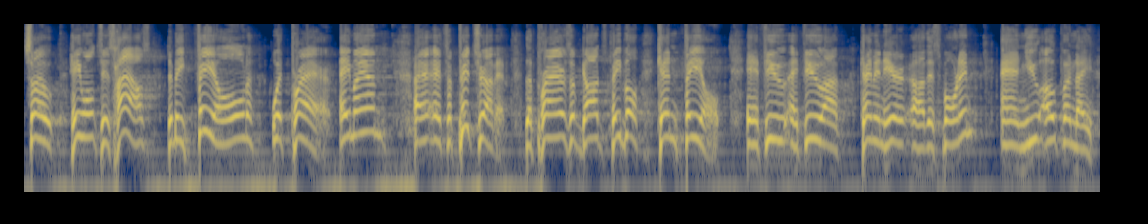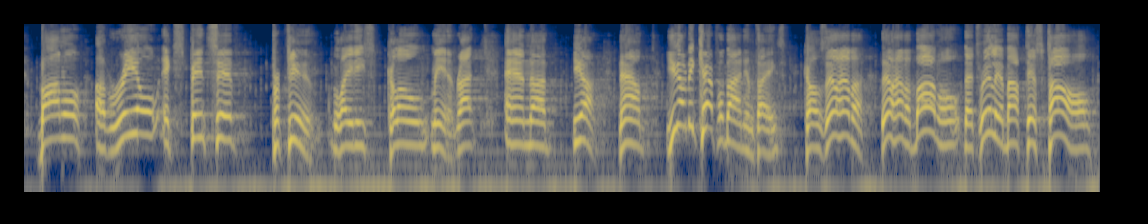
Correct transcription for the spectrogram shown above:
So He wants His house to be filled with prayer. Amen? Uh, it's a picture of it. The prayers of God's people can fill. If you, if you uh, came in here uh, this morning and you opened a bottle of real expensive perfume, ladies, cologne, men, right? And uh, yeah, now you got to be careful buying them things because they'll have a they'll have a bottle that's really about this tall,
